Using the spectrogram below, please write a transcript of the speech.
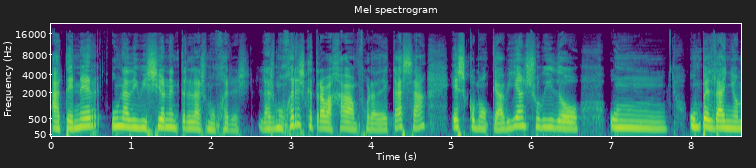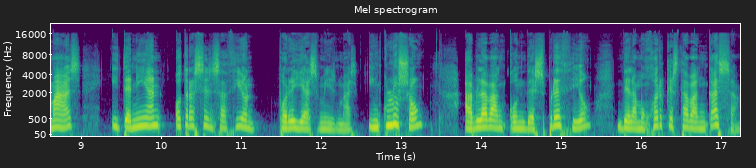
a tener una división entre las mujeres. Las mujeres que trabajaban fuera de casa es como que habían subido un, un peldaño más y tenían otra sensación por ellas mismas. Incluso hablaban con desprecio de la mujer que estaba en casa,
